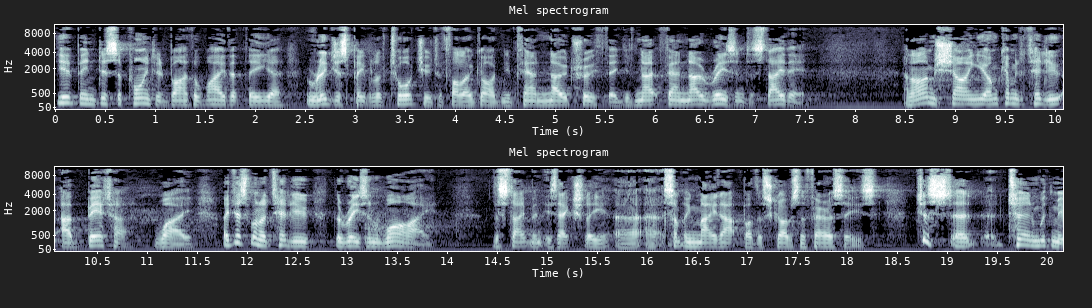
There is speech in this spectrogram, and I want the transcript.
you've been disappointed by the way that the uh, religious people have taught you to follow God, and you've found no truth there. You've no, found no reason to stay there. And I'm showing you, I'm coming to tell you a better way. I just want to tell you the reason why the statement is actually uh, uh, something made up by the scribes and the Pharisees. Just uh, turn with me,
